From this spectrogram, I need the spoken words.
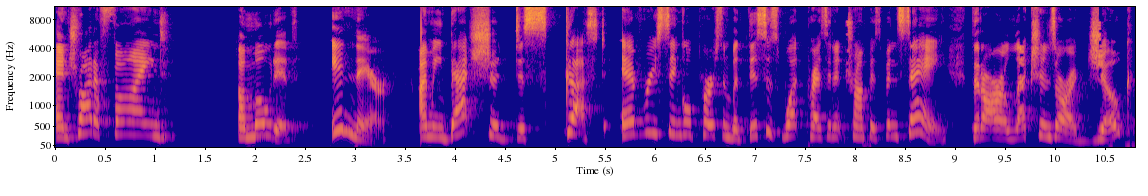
and try to find a motive in there. I mean, that should disgust every single person. But this is what President Trump has been saying that our elections are a joke,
